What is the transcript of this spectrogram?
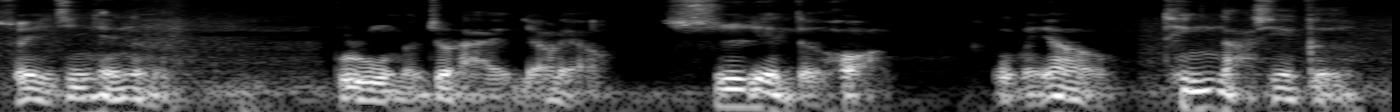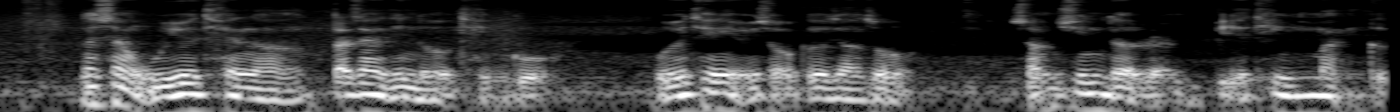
所以今天呢，不如我们就来聊聊失恋的话，我们要听哪些歌？那像五月天啊，大家一定都有听过。五月天有一首歌叫做《伤心的人别听慢歌》，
